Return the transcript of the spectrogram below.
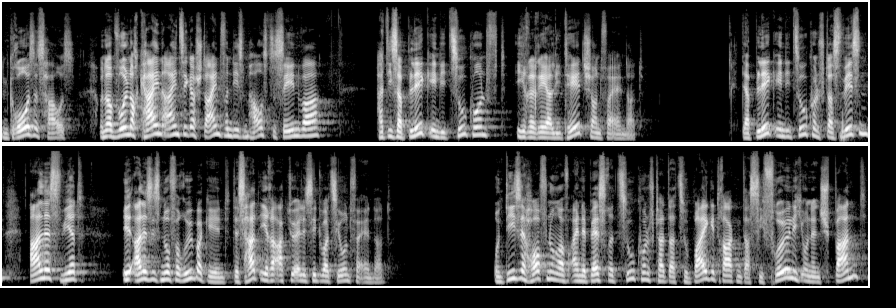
Ein großes Haus. Und obwohl noch kein einziger Stein von diesem Haus zu sehen war, hat dieser Blick in die Zukunft ihre Realität schon verändert. Der Blick in die Zukunft, das Wissen, alles wird, alles ist nur vorübergehend, das hat ihre aktuelle Situation verändert. Und diese Hoffnung auf eine bessere Zukunft hat dazu beigetragen, dass sie fröhlich und entspannt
